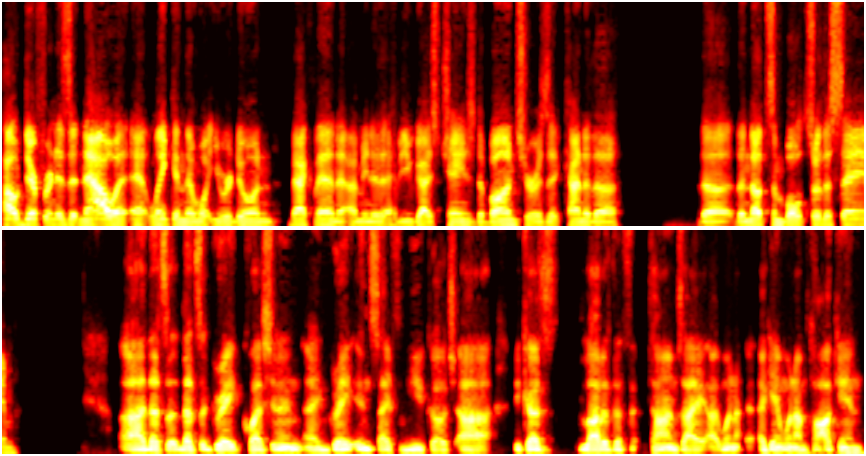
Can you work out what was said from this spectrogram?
how different is it now at, at lincoln than what you were doing back then i mean have you guys changed a bunch or is it kind of the the the nuts and bolts are the same Uh, that's a that's a great question and, and great insight from you, Coach. Uh, because a lot of the th- times I, I, when again when I'm talking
